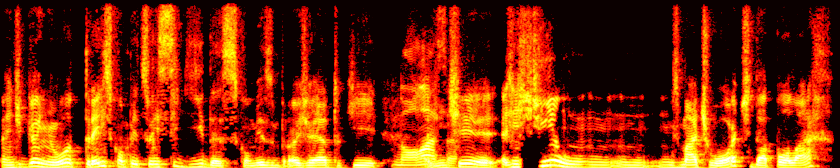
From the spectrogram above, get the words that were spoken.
a gente ganhou três competições seguidas com o mesmo projeto que Nossa. a gente a gente tinha um, um, um, smartwatch da Polar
